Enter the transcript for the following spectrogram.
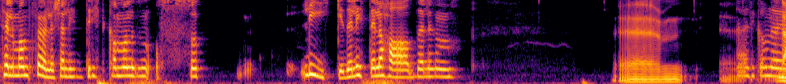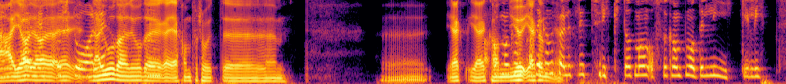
selv om man føler seg litt dritt, kan man liksom også like det litt, eller ha det liksom um, Jeg vet ikke om det nei, ja, ja, er forståelig? Nei, jo, det, jo det, jeg kan for så vidt uh, uh, jeg, jeg kan, kan, jeg, at det kan, kan føles litt trygt, og at man også kan på en måte like litt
